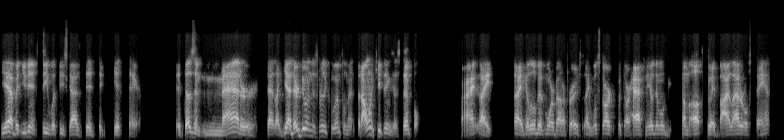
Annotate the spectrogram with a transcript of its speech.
yeah, but you didn't see what these guys did to get there. It doesn't matter that like, yeah, they're doing this really cool implement, but I want to keep things as simple. All right. Like like a little bit more about our approach. Like we'll start with our half kneel, then we'll come up to a bilateral stance.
